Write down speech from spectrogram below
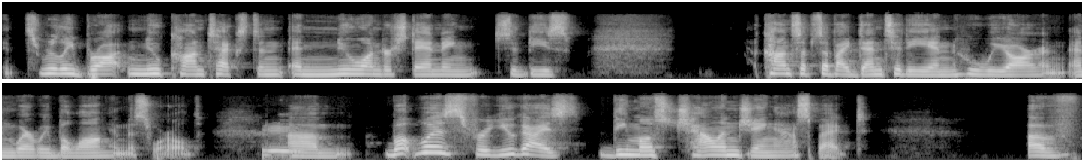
it's really brought new context and, and new understanding to these concepts of identity and who we are and, and where we belong in this world. Mm-hmm. Um, what was for you guys the most challenging aspect of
